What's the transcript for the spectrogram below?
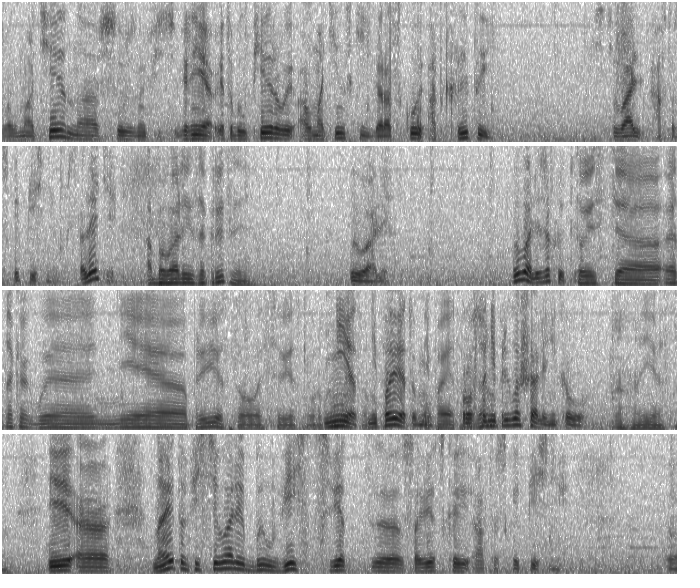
в Алмате на всесоюзном фестивале. Вернее, это был первый алматинский городской открытый фестиваль авторской песни. Представляете? А бывали и закрытые? Бывали. Бывали закрытые. То есть э, это как бы не приветствовалось советским руководством? Нет, не поэтому. Не поэтому, Просто да? не приглашали никого. Ага, ясно. И э, на этом фестивале был весь цвет э, советской авторской песни. Э,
